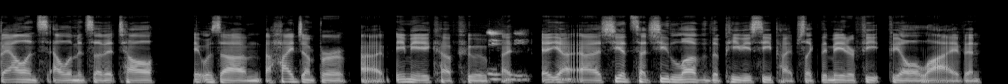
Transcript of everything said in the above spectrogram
balance elements of it till it was um, a high jumper uh, amy acuff who I, yeah uh, she had said she loved the pvc pipes like they made her feet feel alive and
